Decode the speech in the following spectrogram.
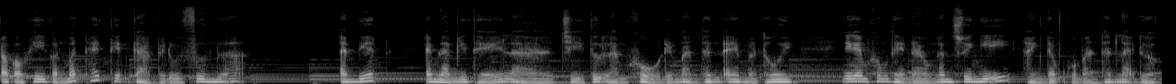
và có khi còn mất hết thiện cảm với đối phương nữa em biết em làm như thế là chỉ tự làm khổ đến bản thân em mà thôi, nhưng em không thể nào ngăn suy nghĩ, hành động của bản thân lại được.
